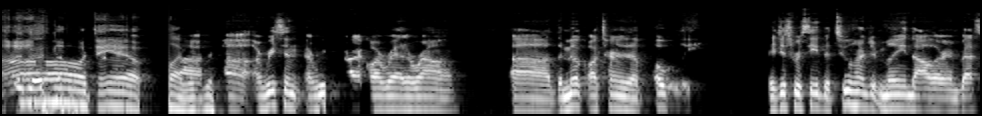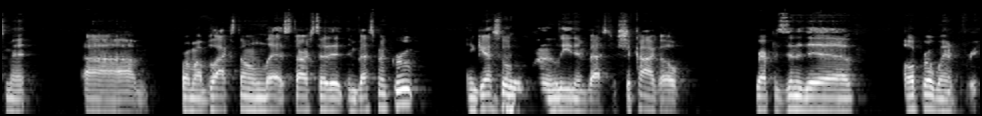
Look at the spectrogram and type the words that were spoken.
Oh damn. Uh, uh, a recent a recent article I read around uh, the milk alternative Oatly. They just received a two hundred million dollar investment um, from a Blackstone-led star-studded investment group. And guess okay. who was the lead investor? Chicago Representative Oprah Winfrey.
